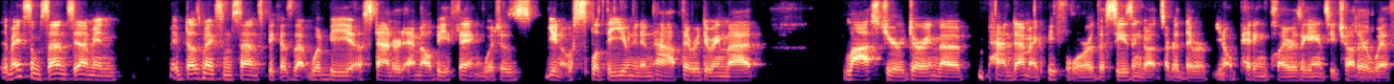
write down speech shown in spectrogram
it makes some sense. Yeah, I mean, it does make some sense because that would be a standard MLB thing, which is you know split the union in half. They were doing that last year during the pandemic before the season got started. They were you know pitting players against each other with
